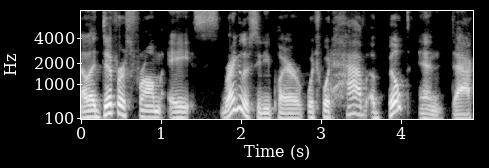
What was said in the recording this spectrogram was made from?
Now that differs from a regular CD player, which would have a built-in DAC,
